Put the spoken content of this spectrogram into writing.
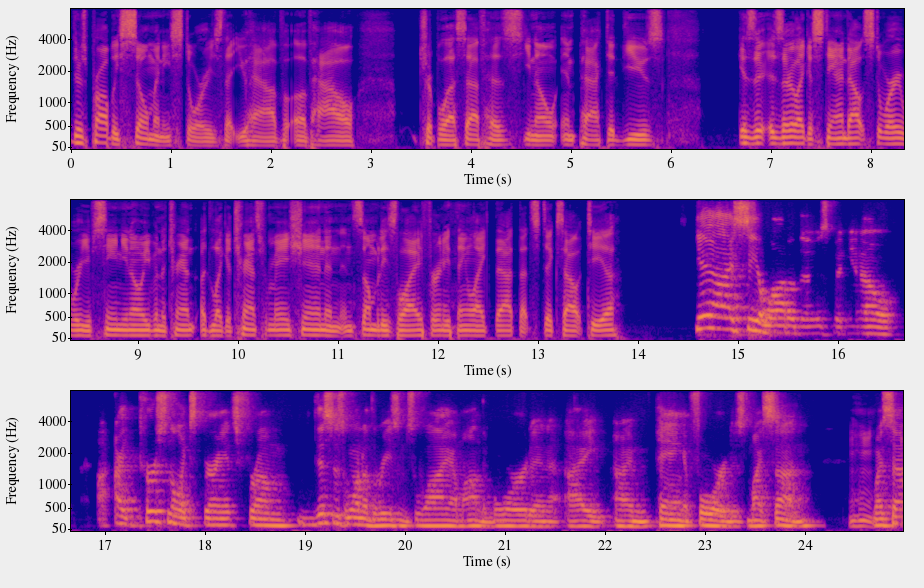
there's probably so many stories that you have of how Triple SF has you know impacted views is there is there like a standout story where you've seen you know even a trans like a transformation in, in somebody's life or anything like that that sticks out to you yeah i see a lot of those but you know i personal experience from this is one of the reasons why i'm on the board and i i'm paying it forward is my son Mm-hmm. My son,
